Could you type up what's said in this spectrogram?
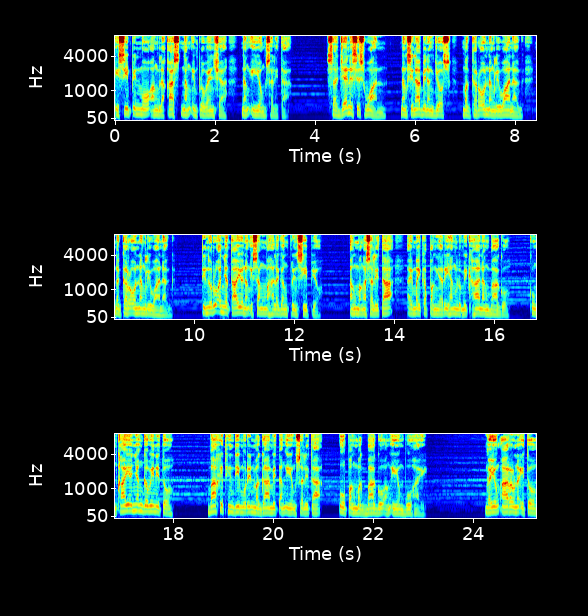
Isipin mo ang lakas ng impluensya ng iyong salita. Sa Genesis 1, nang sinabi ng Diyos magkaroon ng liwanag, nagkaroon ng liwanag. Tinuruan niya tayo ng isang mahalagang prinsipyo. Ang mga salita ay may kapangyarihang lumikha ng bago. Kung kaya niyang gawin ito, bakit hindi mo rin magamit ang iyong salita upang magbago ang iyong buhay? Ngayong araw na ito,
